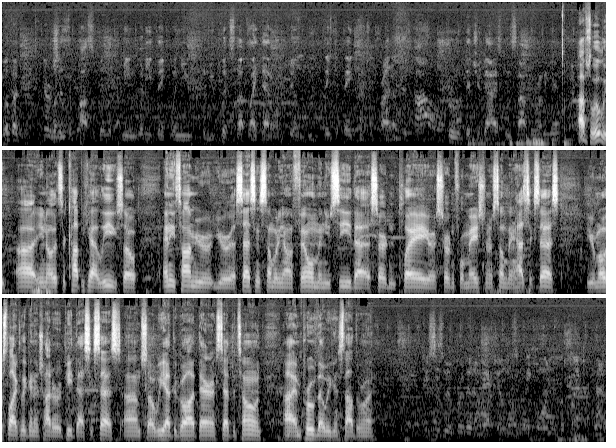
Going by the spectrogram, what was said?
What is the possibility? I mean, when you when you put stuff like that on film? Do you think the Patriots are trying to prove that you guys can stop the running game? Absolutely. Uh, you know, it's a copycat league, so anytime you're you're assessing somebody on film and you see that a certain play or a certain formation or something has success, you're most likely going to try to repeat that success. Um, so we have to go out there and set the tone uh, and prove that we can stop the run. Do you see some improvement on Mac Jones in week one? It looked like kind of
